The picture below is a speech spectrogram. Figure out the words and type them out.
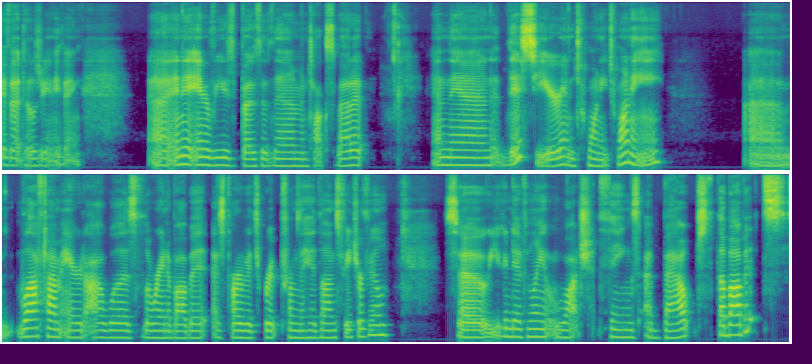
If that tells you anything, uh, and it interviews both of them and talks about it. And then this year in 2020, um, Lifetime aired I Was Lorena Bobbitt as part of its Ripped from the Headlines feature film. So you can definitely watch things about the Bobbitts.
